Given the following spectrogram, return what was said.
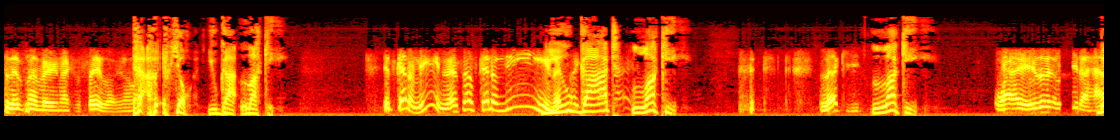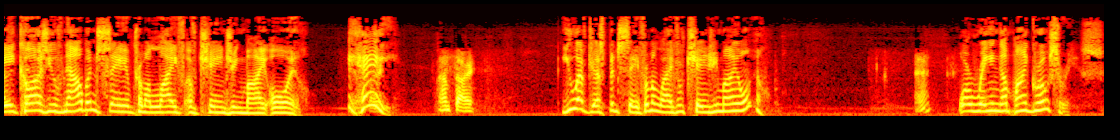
that's not very nice to say though. You know, Yo, you got lucky. it's kind of mean. That sounds kind of mean. You like- got lucky. lucky. Lucky. Why isn't it lucky to have? Because you've now been saved from a life of changing my oil. Hey, I'm sorry. you have just been saved from a life of changing my oil. Huh? Or ringing up my groceries.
